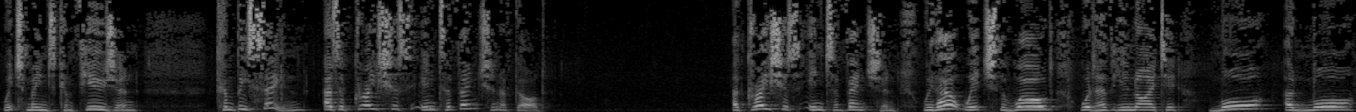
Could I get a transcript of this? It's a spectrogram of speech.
which means confusion, can be seen as a gracious intervention of God. A gracious intervention without which the world would have united more and more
